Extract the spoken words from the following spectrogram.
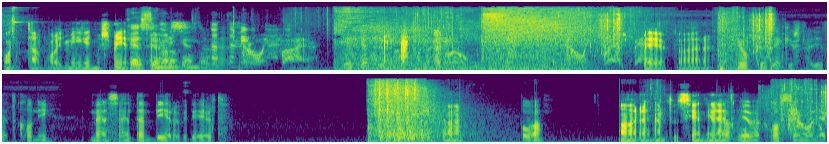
Mondtam, hogy még egy. Most miért? Kezdő van a bomba. Tettem még utána. Végkezdő csak mehet. Bejök arra. Jó, közénk is feljöhetett Connie, mert szerintem B rövid élt. Ha. Hova? Arra nem tudsz jönni, Ja, lehet? jövök, hosszú megyek.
